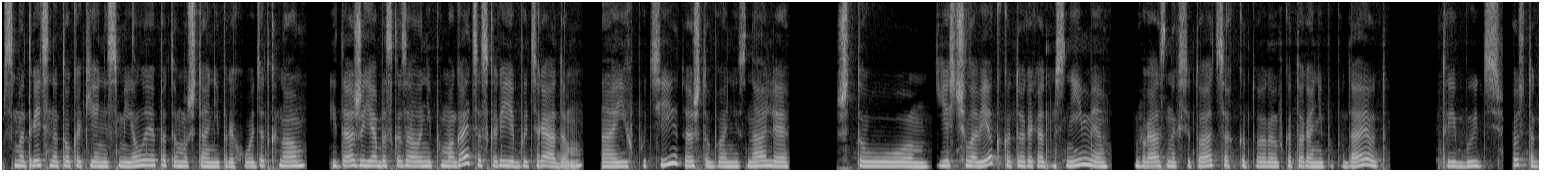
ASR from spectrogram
смотреть на то, какие они смелые, потому что они приходят к нам. И даже, я бы сказала, не помогать, а скорее быть рядом на их пути, да, чтобы они знали, что есть человек, который рядом с ними в разных ситуациях, которые, в которые они попадают, и быть просто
